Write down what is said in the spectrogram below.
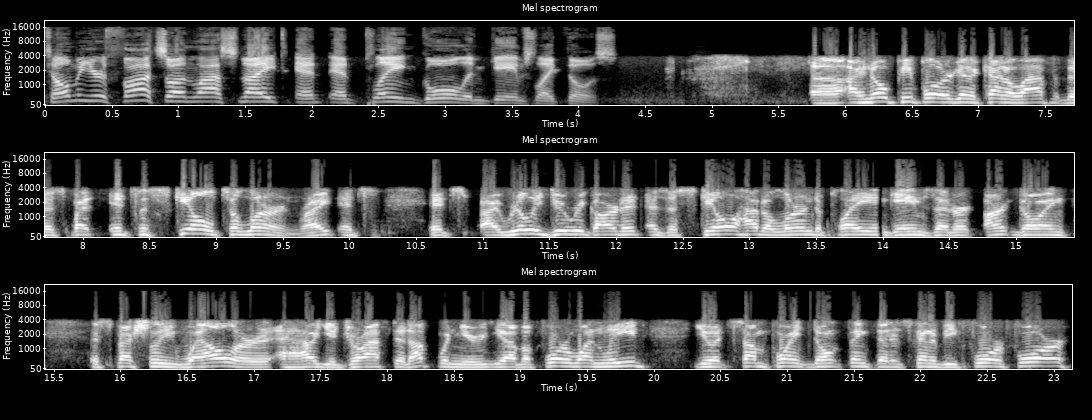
tell me your thoughts on last night and and playing goal in games like those. Uh, I know people are going to kind of laugh at this, but it's a skill to learn, right? It's it's I really do regard it as a skill how to learn to play in games that are, aren't going especially well, or how you draft it up when you're you have a four one lead. You at some point don't think that it's going to be four four.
